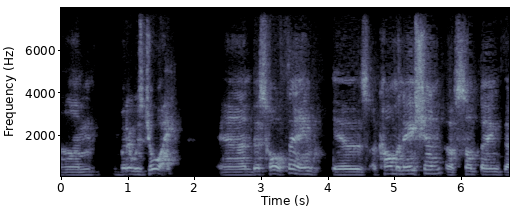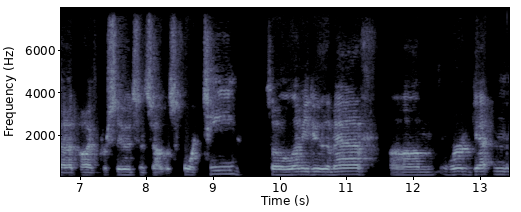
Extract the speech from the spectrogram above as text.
um, but it was joy. And this whole thing is a culmination of something that I've pursued since I was 14. So let me do the math. Um, we're getting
